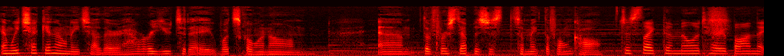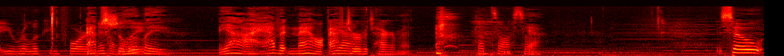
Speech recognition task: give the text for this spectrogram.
And we check in on each other. How are you today? What's going on? Um, the first step is just to make the phone call. Just like the military bond that you were looking for initially. Absolutely. Yeah, I have it now after Yeah. retirement. That's awesome. Yeah. So,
